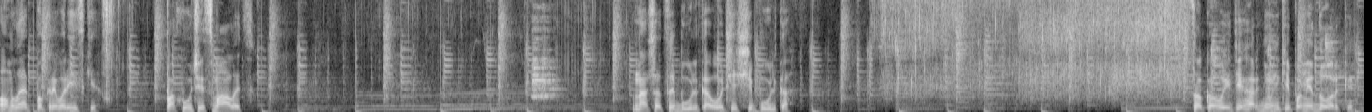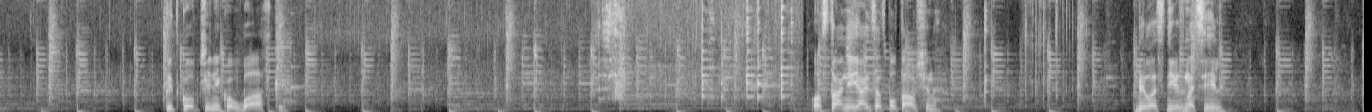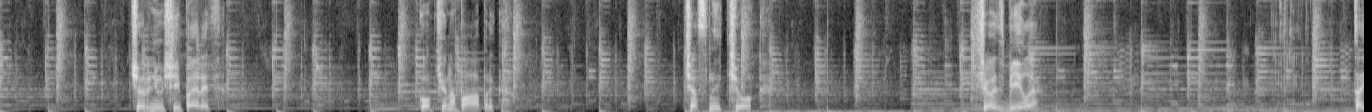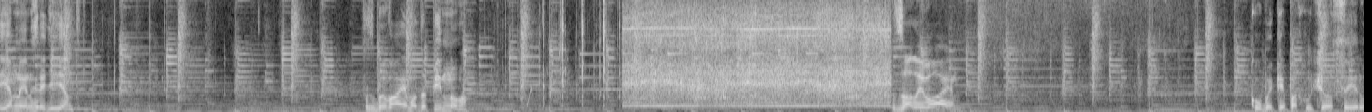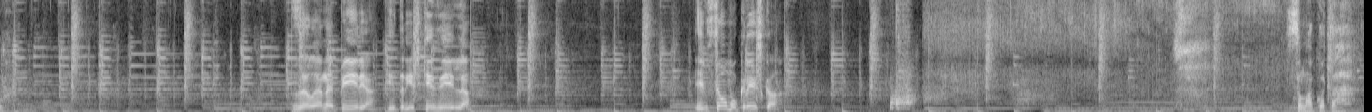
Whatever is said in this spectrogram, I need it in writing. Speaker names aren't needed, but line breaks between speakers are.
Омлет по-криворізьки. Пахучий смалець. Наша цибулька, очі щепулька. Соковиті гарнюнькі помідорки. Підкопчені ковбаски. Останні яйця з Полтавщини. Білосніжна сіль. Чорнющий перець. Копчена паприка. Часничок. Щось біле. Таємний інгредієнт. Збиваємо до пінного. Заливаємо. Кубики пахучого сиру. Зелене піря і трішки зілля. І в цьому кришка. Смакота.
